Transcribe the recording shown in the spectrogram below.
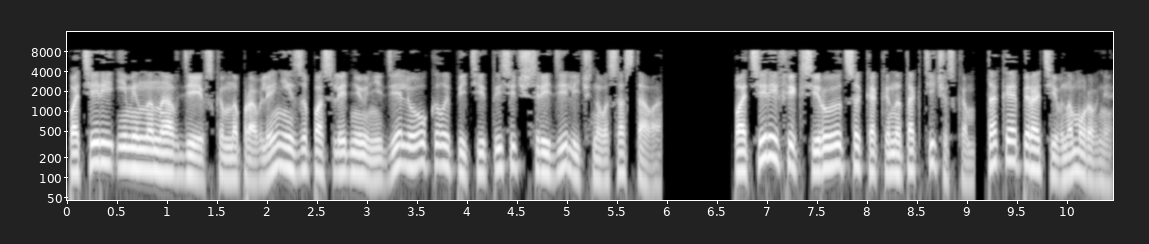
Потери именно на Авдеевском направлении за последнюю неделю около 5000 среди личного состава. Потери фиксируются как и на тактическом, так и оперативном уровне.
